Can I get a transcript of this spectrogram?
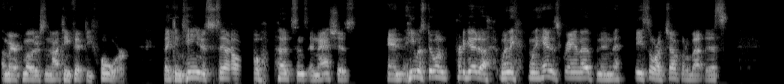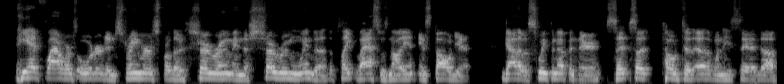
American Motors in 1954. They continued to sell Hudsons and Nashes, and he was doing pretty good. Uh, when he when he had his grand opening, he sort of chuckled about this. He had flowers ordered and streamers for the showroom, and the showroom window, the plate glass was not in, installed yet. Guy that was sweeping up in there so, so told to the other one, he said, uh,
